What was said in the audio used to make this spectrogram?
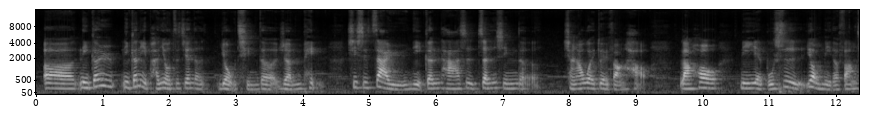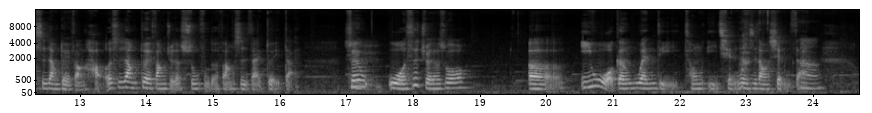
呃，你跟你跟你朋友之间的友情的人品，其实在于你跟他是真心的想要为对方好，然后你也不是用你的方式让对方好，而是让对方觉得舒服的方式在对待。所以我是觉得说，呃，以我跟 Wendy 从以前认识到现在，嗯、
